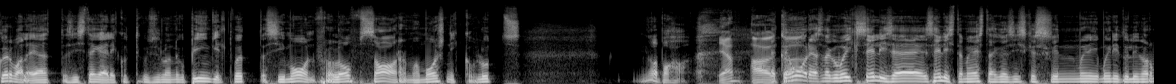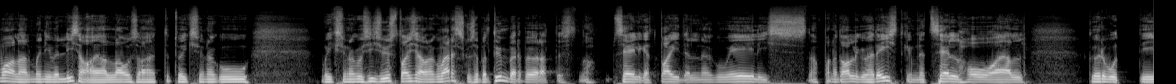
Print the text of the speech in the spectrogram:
kõrvale jätta, siis tegelikult kui sul on nagu pingilt võtta Simon, Frolov, Saarma, Mošnikov, Luts, ei ole paha. Aga... et teoorias nagu võiks sellise, selliste meestega siis, kes siin mõni, mõni tuli normaalajal, mõni veel lisaajal lausa, et, et võiks ju nagu võiks ju nagu siis just asja nagu värskuse pealt ümber pöörata, sest noh, selgelt Paidel nagu eelis, noh, paned alg üheteistkümnet sel hooajal äh, kõrvuti,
